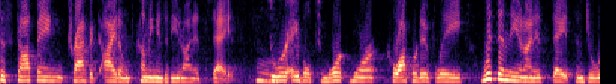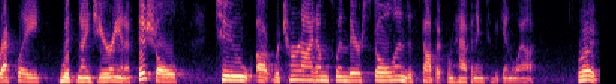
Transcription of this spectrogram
to stopping trafficked items coming into the United States. Hmm. So we're able to work more cooperatively within the United States and directly with Nigerian officials to uh, return items when they're stolen to stop it from happening to begin with. Right.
